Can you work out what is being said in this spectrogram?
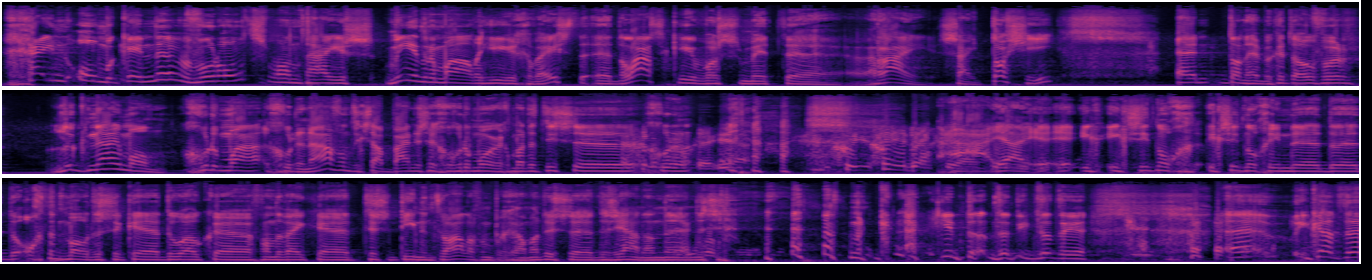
Geen onbekende voor ons. Want hij is meerdere malen hier geweest. De laatste keer was met Rai Saitoshi. En dan heb ik het over Luc Nijman. Goedenavond. Ik zou bijna zeggen goedemorgen, maar dat is... eh goede... ja. Goeie, goeiedag. Ja. Ah, ja, ik, ik, zit nog, ik zit nog in de, de, de ochtendmodus. Ik eh, doe ook eh, van de week eh, tussen 10 en 12 een programma. Dus, eh, dus ja, dan, eh, dus, dan krijg je dat. dat ik, dat eh, eh, ik had, eh,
